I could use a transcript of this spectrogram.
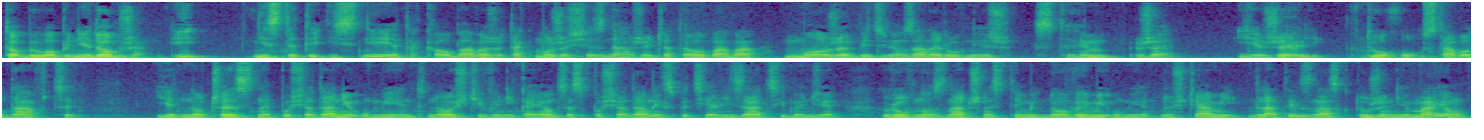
To byłoby niedobrze. I Niestety istnieje taka obawa, że tak może się zdarzyć, a ta obawa może być związana również z tym, że jeżeli w duchu ustawodawcy jednoczesne posiadanie umiejętności wynikające z posiadanych specjalizacji będzie równoznaczne z tymi nowymi umiejętnościami dla tych z nas, którzy nie mają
